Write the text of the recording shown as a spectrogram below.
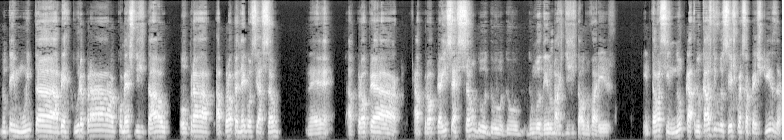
não têm muita abertura para comércio digital ou para a própria negociação, né? a, própria, a própria inserção do, do, do, do modelo mais digital no varejo. Então, assim, no, no caso de vocês com essa pesquisa,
